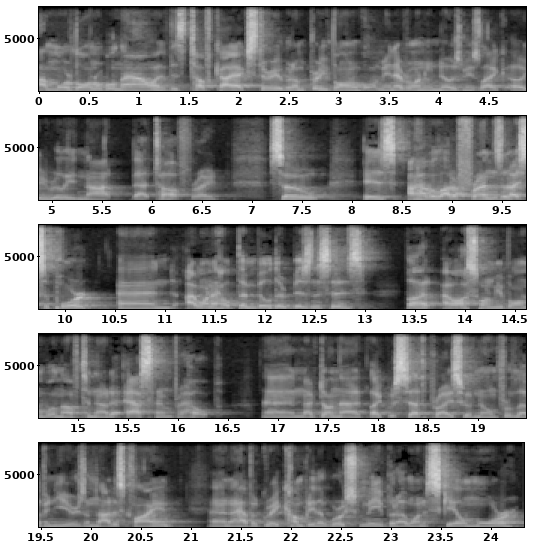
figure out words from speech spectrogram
I'm more vulnerable now. I have this tough guy exterior, but I'm pretty vulnerable. I mean, everyone who knows me is like, oh, you're really not that tough, right? So is I have a lot of friends that I support and I want to help them build their businesses, but I also want to be vulnerable enough to now to ask them for help. And I've done that like with Seth Price, who I've known for 11 years. I'm not his client and I have a great company that works for me, but I want to scale more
